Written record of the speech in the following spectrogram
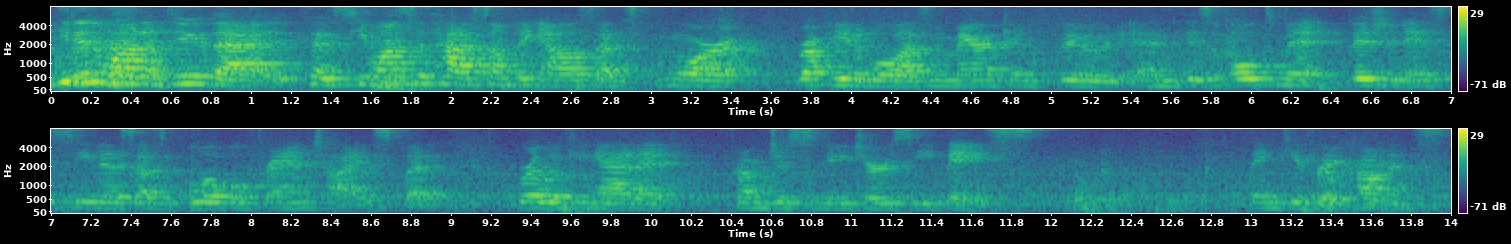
he didn't want to do that because he wants to have something else that's more reputable as American food. And his ultimate vision is to see this as a global franchise, but we're looking at it from just a New Jersey base. Thank you for your comments.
